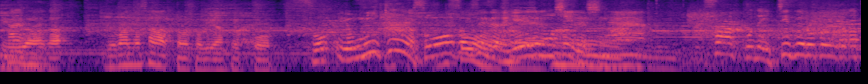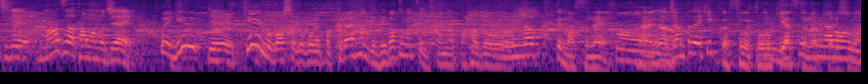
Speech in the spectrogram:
竜側が、序盤のサガットの飛びは結構。そう読み切るの相当きついですよね。ゲージも欲しいですしね、さあここで1-0という形でまずは球の打ち合。いこれ竜って手伸ばしたところやっぱ暗い判定でかくなってるんですかねやっぱ波動。なってますね、はい、ジャンプ台キックがすごい届きやすくなったりしま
